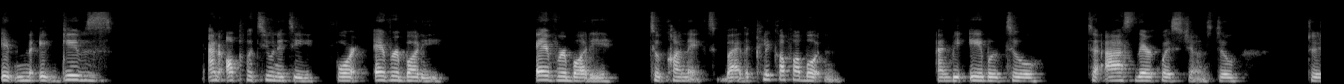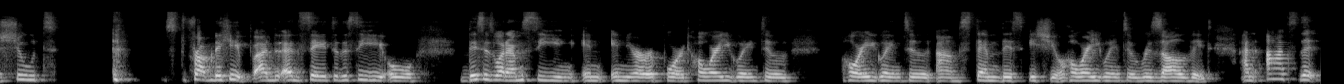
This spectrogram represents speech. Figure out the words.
it it gives an opportunity for everybody, everybody to connect by the click of a button and be able to to ask their questions, to to shoot from the hip and, and say to the CEO, this is what I'm seeing in, in your report. How are you going to how are you going to um, stem this issue? How are you going to resolve it? And ask the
